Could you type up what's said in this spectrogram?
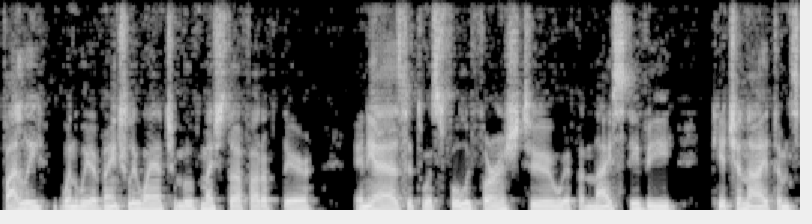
Finally, when we eventually went to move my stuff out of there, and yes, it was fully furnished too, with a nice TV, kitchen items,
